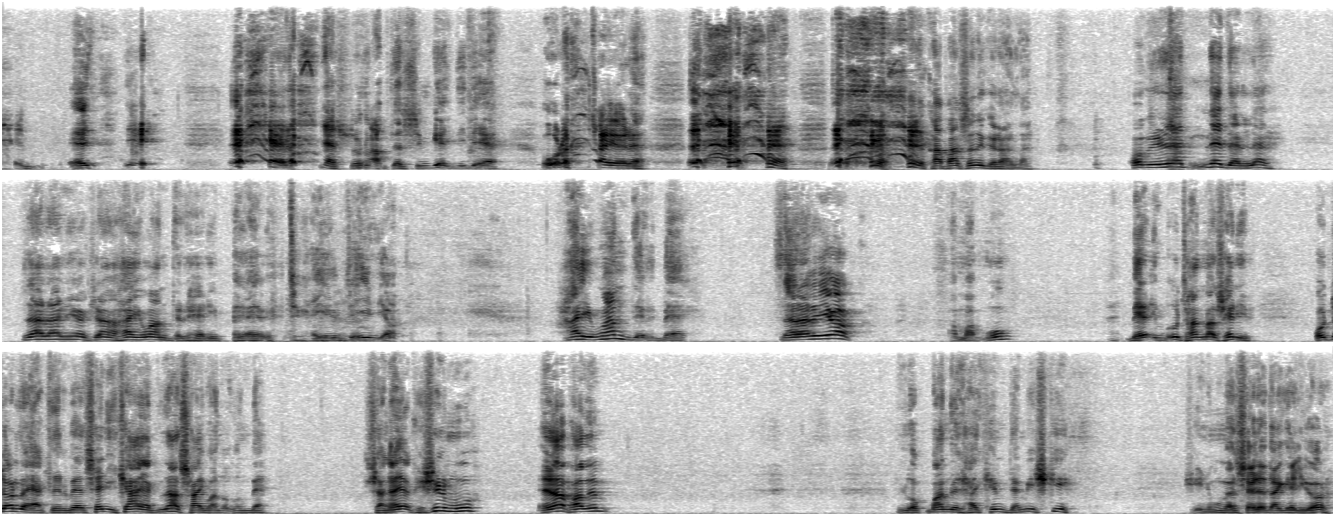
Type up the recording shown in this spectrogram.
Resul'un abdestim geldi diye oraya öyle kafasını kırarlar. O birine ne derler? Zararı yok canım hayvandır herif. herif değil ya. Hayvandır be. Zararı yok. Ama bu be, utanmaz herif. O dört ayaktır be. Sen iki ayaklı nasıl hayvan olun be? Sana yakışır mı? E ne yapalım? Lokman Hakim demiş ki şimdi bu mesele de geliyor.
